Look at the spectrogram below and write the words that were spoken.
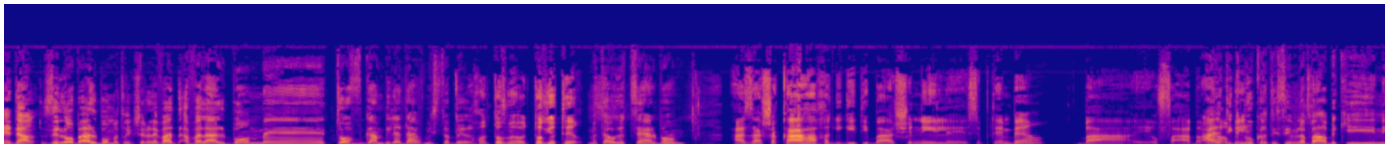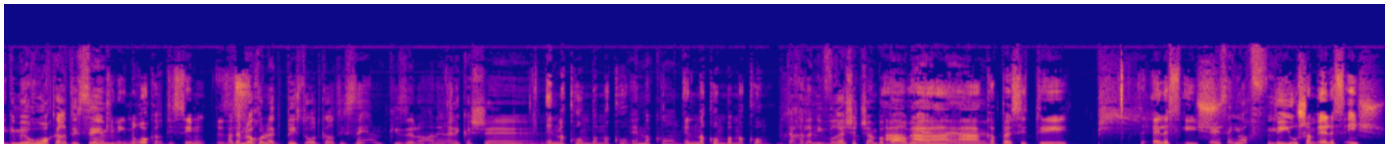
נהדר. זה לא באלבום הטריק של הלבד, אבל האלבום אה, טוב גם בלעדיו, מסתבר. נכון, טוב מאוד, טוב יותר. מתי הוא יוצא האלבום? אז ההשקה החגיגית היא בשני לספטמבר, בהופעה אל בברבי. תקנו כרטיסים לברבי, כי נגמרו הכרטיסים. כי נגמרו הכרטיסים. אתם ס- לא יכולים להדפיס עוד כרטיסים? כי זה לא נראה לי קשה... אין מקום במקום. אין מקום. אין מקום במקום. מתחת לנברשת שם בברבי אין... אה, הקפסיטי זה אלף איש, איזה יופי. ויהיו שם אלף איש.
